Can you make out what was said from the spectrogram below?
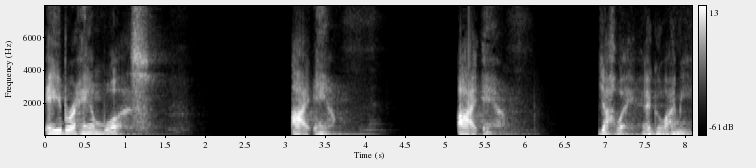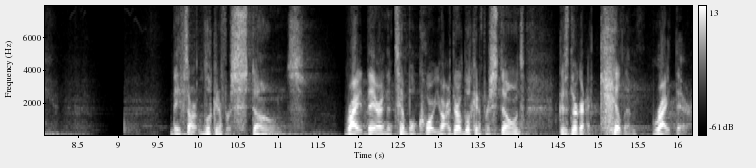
Abraham was, I am. I am. Yahweh, ego eimi. They start looking for stones right there in the temple courtyard. They're looking for stones because they're going to kill him right there.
